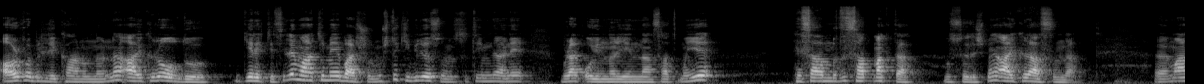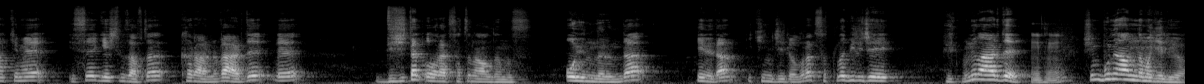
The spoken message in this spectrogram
Avrupa Birliği kanunlarına aykırı olduğu gerekçesiyle mahkemeye başvurmuştu ki biliyorsunuz Steam'de hani bırak oyunları yeniden satmayı hesabımızı satmak da bu sözleşmeye aykırı aslında. Ee, mahkeme ise geçtiğimiz hafta kararını verdi ve dijital olarak satın aldığımız oyunların da yeniden ikinci el olarak satılabileceği hükmünü verdi. Hı hı. Şimdi bu ne anlama geliyor?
